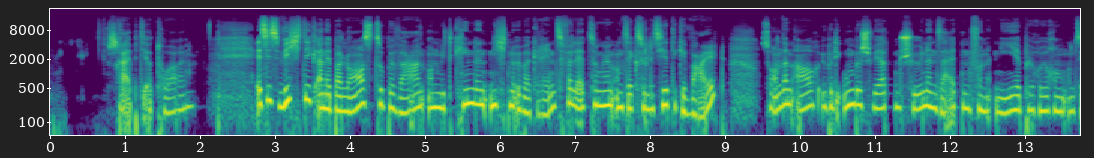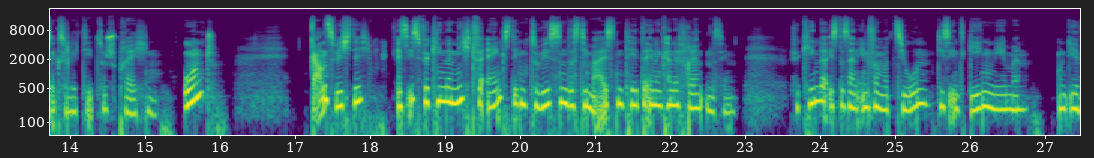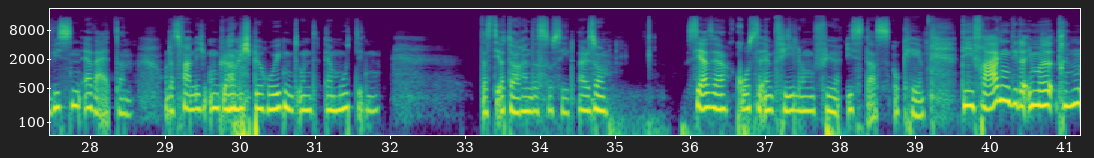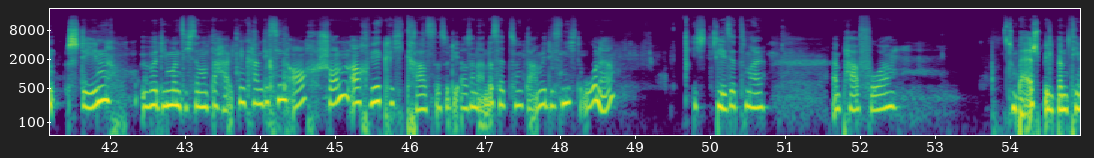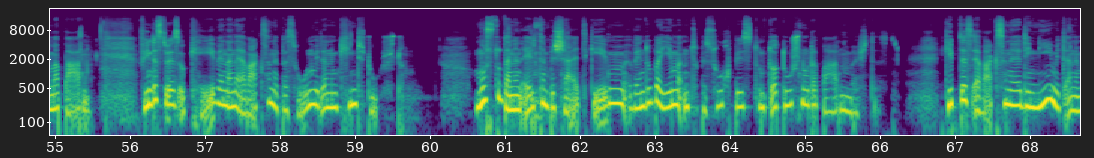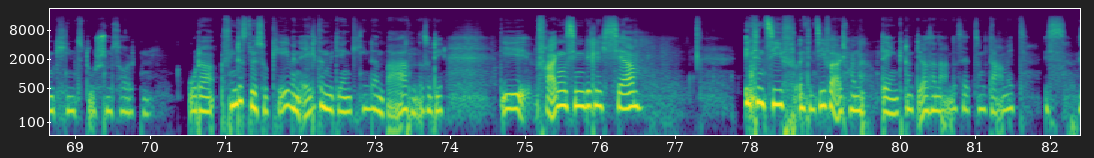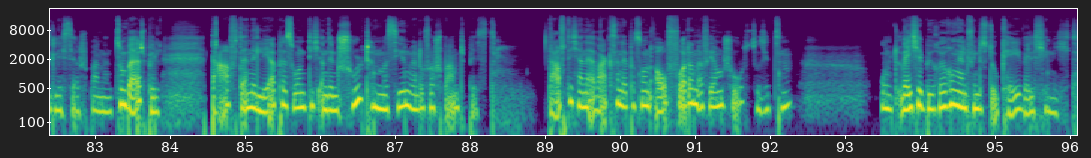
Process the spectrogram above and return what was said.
schreibt die Autorin. Es ist wichtig, eine Balance zu bewahren und mit Kindern nicht nur über Grenzverletzungen und sexualisierte Gewalt, sondern auch über die unbeschwerten schönen Seiten von Nähe, Berührung und Sexualität zu sprechen. Und, ganz wichtig, es ist für Kinder nicht verängstigend zu wissen, dass die meisten TäterInnen keine Fremden sind. Für Kinder ist das eine Information, die sie entgegennehmen und ihr Wissen erweitern. Und das fand ich unglaublich beruhigend und ermutigend, dass die Autorin das so sieht. Also sehr, sehr große Empfehlung für Ist das okay? Die Fragen, die da immer drin stehen, über die man sich dann unterhalten kann, die sind auch schon auch wirklich krass. Also die Auseinandersetzung damit ist nicht ohne. Ich lese jetzt mal ein paar vor. Zum Beispiel beim Thema Baden. Findest du es okay, wenn eine erwachsene Person mit einem Kind duscht? Musst du deinen Eltern Bescheid geben, wenn du bei jemandem zu Besuch bist und dort duschen oder baden möchtest? Gibt es Erwachsene, die nie mit einem Kind duschen sollten? Oder findest du es okay, wenn Eltern mit ihren Kindern baden? Also die, die Fragen sind wirklich sehr intensiv, intensiver als man denkt und die Auseinandersetzung damit ist wirklich sehr spannend. Zum Beispiel, darf deine Lehrperson dich an den Schultern massieren, wenn du verspannt bist? Darf dich eine erwachsene Person auffordern, auf ihrem Schoß zu sitzen? Und welche Berührungen findest du okay, welche nicht?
